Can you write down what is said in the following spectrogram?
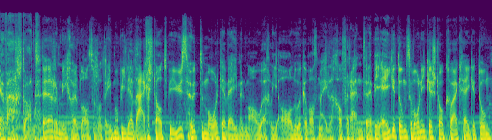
Immobilienwerkstatt. Der Michael Blaser von der Immobilienwerkstatt bei uns. Heute Morgen wollen wir mal ein bisschen anschauen, was man eigentlich verändern kann. Bei Eigentumswohnungen, Stockwerkeigentum,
